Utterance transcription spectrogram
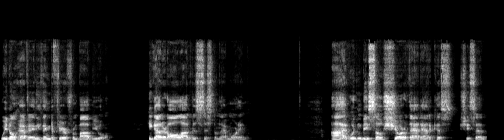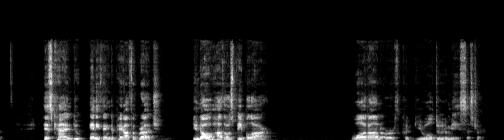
We don't have anything to fear from Bob Ewell. He got it all out of his system that morning. I wouldn't be so sure of that, Atticus, she said. His kind do anything to pay off a grudge. You know how those people are. What on earth could Ewell do to me, sister?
